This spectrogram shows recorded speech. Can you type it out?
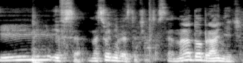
І, і все. На сьогодні вистачить. Все. На добраніч.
